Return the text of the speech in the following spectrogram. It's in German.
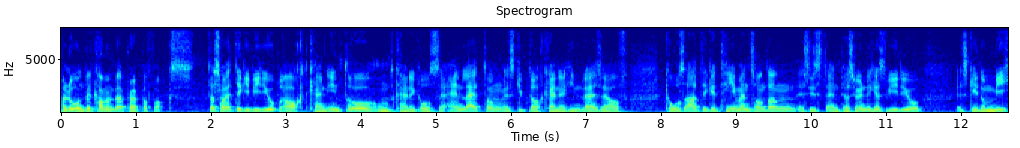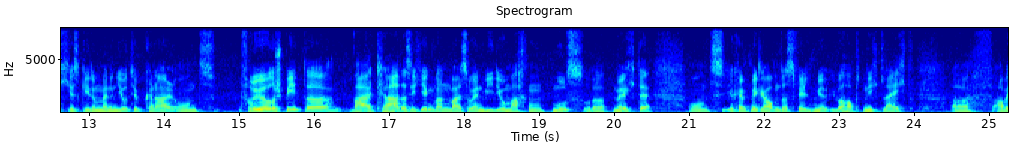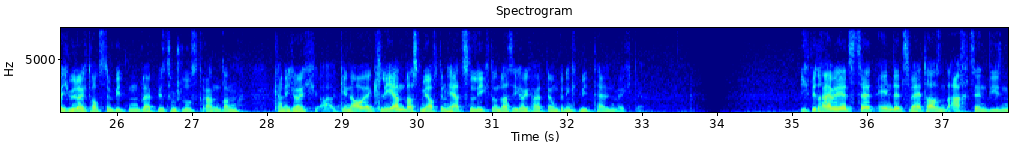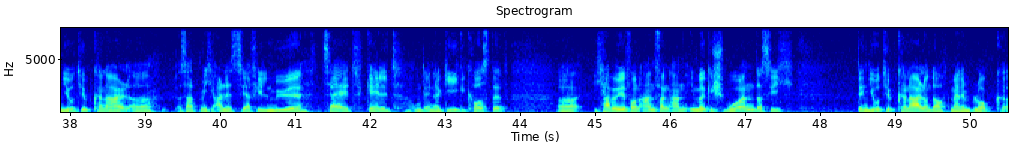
Hallo und willkommen bei Prepper Fox. Das heutige Video braucht kein Intro und keine große Einleitung. Es gibt auch keine Hinweise auf großartige Themen, sondern es ist ein persönliches Video. Es geht um mich, es geht um meinen YouTube-Kanal und früher oder später war klar, dass ich irgendwann mal so ein Video machen muss oder möchte. Und ihr könnt mir glauben, das fällt mir überhaupt nicht leicht. Äh, aber ich würde euch trotzdem bitten, bleibt bis zum Schluss dran, dann kann ich euch äh, genau erklären, was mir auf dem Herzen liegt und was ich euch heute unbedingt mitteilen möchte. Ich betreibe jetzt seit Ende 2018 diesen YouTube-Kanal. Äh, es hat mich alles sehr viel Mühe, Zeit, Geld und Energie gekostet. Äh, ich habe mir von Anfang an immer geschworen, dass ich den YouTube-Kanal und auch meinen Blog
